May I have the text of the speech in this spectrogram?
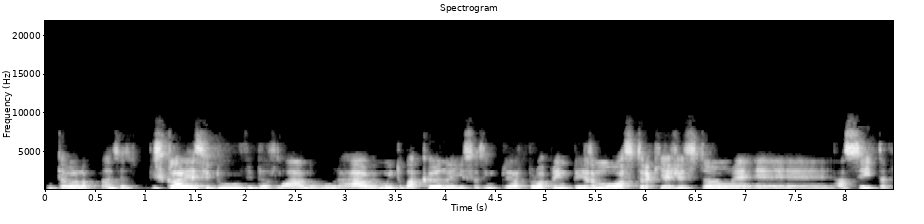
Então ela às vezes esclarece dúvidas lá no mural, é muito bacana isso, as empresas, a própria empresa mostra que a gestão é, é aceita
